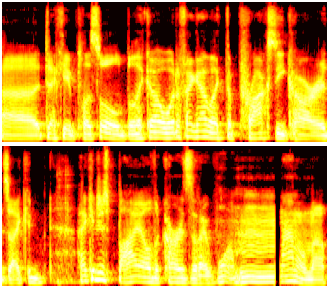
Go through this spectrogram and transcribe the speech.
uh, decade plus old. But like, oh, what if I got like the proxy cards? I could I could just buy all the cards that I want. Hmm, I don't know.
